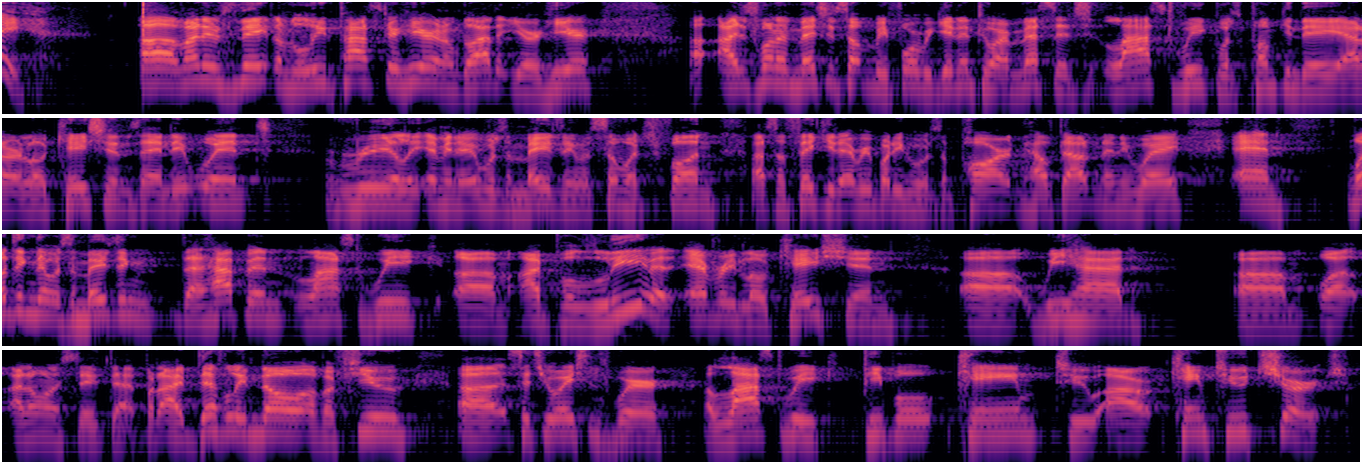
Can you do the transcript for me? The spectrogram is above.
Hey, uh, my name is Nate. I'm the lead pastor here, and I'm glad that you're here. Uh, I just want to mention something before we get into our message. Last week was Pumpkin Day at our locations, and it went really, I mean, it was amazing. It was so much fun. Uh, so thank you to everybody who was a part and helped out in any way. And one thing that was amazing that happened last week, um, I believe at every location, uh, we had, um, well, I don't want to state that, but I definitely know of a few uh, situations where uh, last week people came to our came to church,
